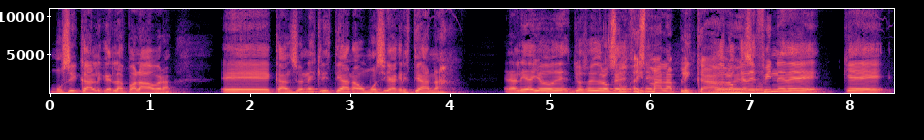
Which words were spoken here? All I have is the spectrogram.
musical, que es la palabra, eh, canciones cristianas o música cristiana. En realidad yo, yo soy de lo que Es- es mal aplicado yo de lo que eso. define de que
